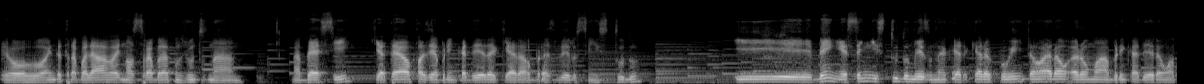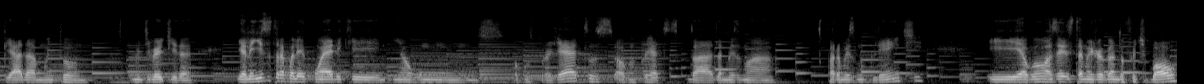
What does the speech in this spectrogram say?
eu ainda trabalhava, e nós trabalhávamos juntos na, na BSI, que até eu fazia brincadeira que era o brasileiro sem estudo. E, bem, é sem estudo mesmo, né? Que era, que era então era, era uma brincadeira, uma piada muito, muito divertida. E além disso, eu trabalhei com o Eric em alguns, alguns projetos, alguns projetos da, da mesma, para o mesmo cliente, e algumas vezes também jogando futebol,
